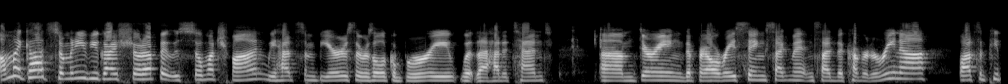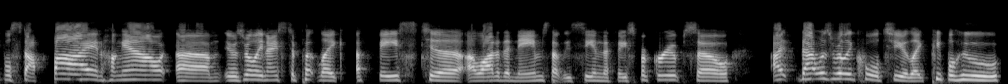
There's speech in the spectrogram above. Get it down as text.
oh my God, so many of you guys showed up. It was so much fun. We had some beers. There was a local brewery with, that had a tent um, during the barrel racing segment inside the covered arena. Lots of people stopped by and hung out. Um, it was really nice to put like a face to a lot of the names that we see in the Facebook group. So I that was really cool too. Like people who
